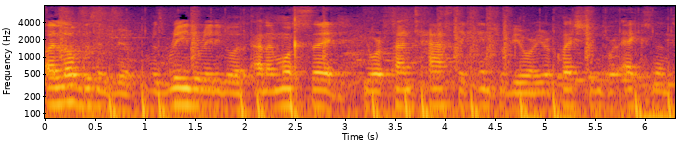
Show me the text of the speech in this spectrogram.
I love this interview. It was really, really good. And I must say, you were a fantastic interviewer. Your questions were excellent.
